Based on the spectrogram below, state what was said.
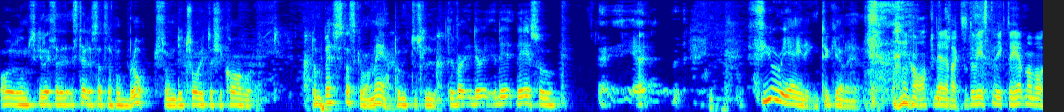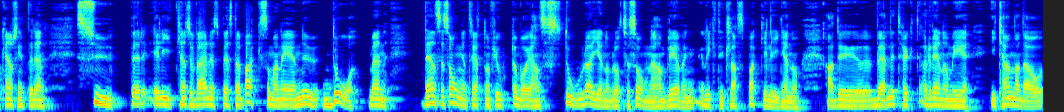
och de skulle istället satsa på block från Detroit och Chicago. De bästa ska vara med, punkt och slut. Det, var, det, det, det är så... Furiating, tycker jag det är. Ja, det är det faktiskt. Och visst, Victor Hedman var kanske inte den superelit, kanske världens bästa back som han är nu då. Men den säsongen, 13-14, var ju hans stora genombrottssäsong när han blev en riktig klassback i ligan och hade ju väldigt högt renommé i Kanada och,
